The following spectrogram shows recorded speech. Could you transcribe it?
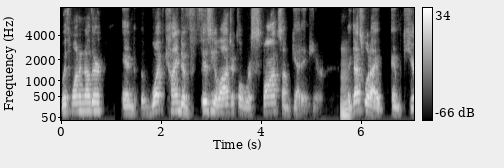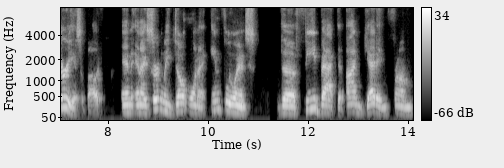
with one another and what kind of physiological response I'm getting here. Mm. Like that's what I am curious about. And, and I certainly don't want to influence the feedback that I'm getting from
